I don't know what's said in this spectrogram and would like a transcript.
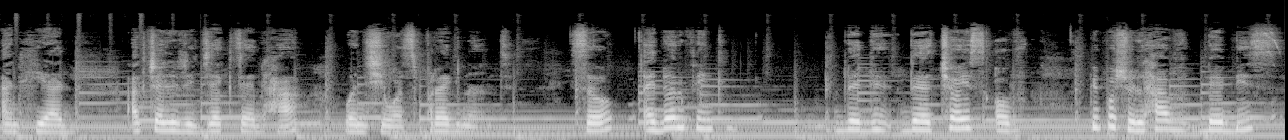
And he had actually rejected her when she was pregnant. So i don't think the the choice of people should have babies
